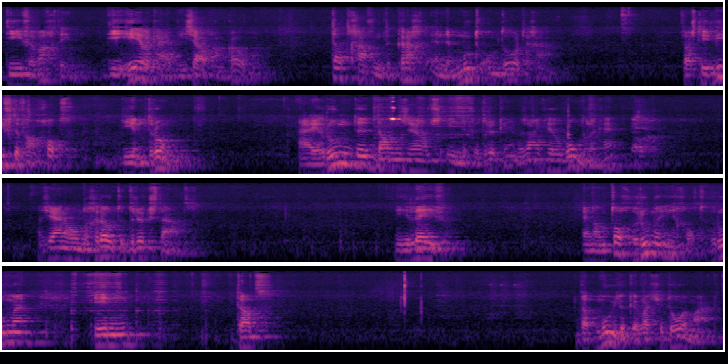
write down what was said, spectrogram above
Die verwachting, die heerlijkheid die zou gaan komen. Dat gaf hem de kracht en de moed om door te gaan. Het was die liefde van God die hem drong. Hij roemde dan zelfs in de verdrukking. En dat is eigenlijk heel wonderlijk. Hè? Als jij nou onder grote druk staat. In je leven. En dan toch roemen in God. Roemen in dat, dat moeilijke wat je doormaakt.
